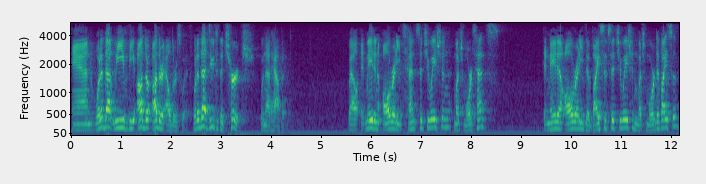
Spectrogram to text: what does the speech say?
And what did that leave the other, other elders with? What did that do to the church when that happened? Well, it made an already tense situation much more tense. It made an already divisive situation much more divisive.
